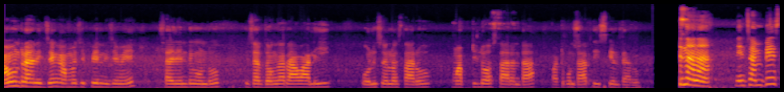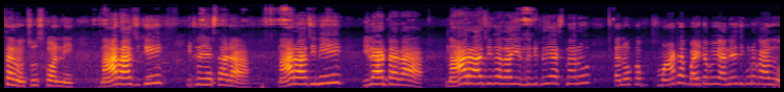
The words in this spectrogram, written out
అవునరా నిజంగా అమ్మ చెప్పేది నిజమే. సైలెంట్గా ఉండు. ఈసారి దొంగ రావాలి. పోలీసు వాళ్ళు వస్తారు మట్టిలో వస్తారంట. పట్టుకుంటారు తీసుకెళ్తారు. నానా నేను చంపేస్తాను. చూసుకోండి నా రాజుకి ఇట్లా చేస్తాడా? నా రాజుని ఇలా అంటారా? నా రాజు కదా ఎందుకు ఇట్లా చేస్తున్నారు? తను ఒక మాట బయట పోయి అనేది కూడా కాదు.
